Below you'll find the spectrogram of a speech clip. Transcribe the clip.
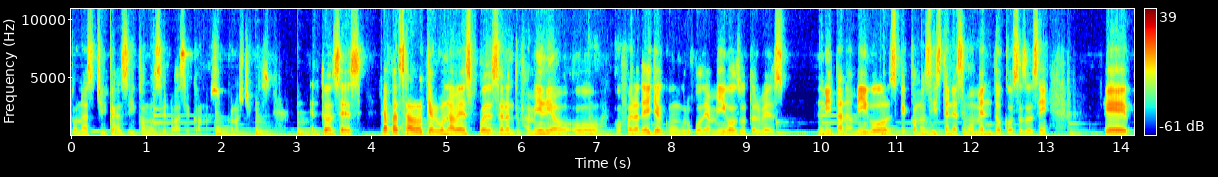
con las chicas y cómo se lo hace con los, con los chicos. Entonces, ¿Te ha pasado que alguna vez, puede ser en tu familia o, fuera de ella, con un grupo de amigos o tal vez ni tan amigos que conociste en ese momento, cosas así, que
